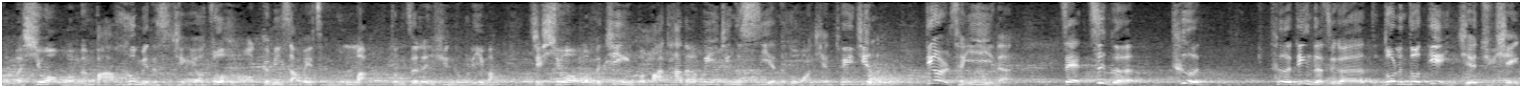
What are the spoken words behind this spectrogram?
那么，希望我们把后面的事情要做好，革命尚未成功嘛，同志仍需努力嘛，就希望我们进一步把他的未尽的事业能够往前推进。第二层意义呢，在这个特特定的这个多伦多电影节举行，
